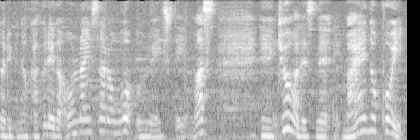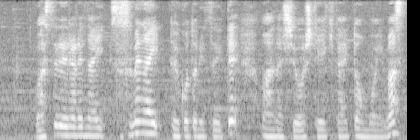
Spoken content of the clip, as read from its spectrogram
のりぴの隠れ家オンラインサロンを運営しています、えー、今日はですね前の恋忘れられない進めないということについてお話をしていきたいと思います。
